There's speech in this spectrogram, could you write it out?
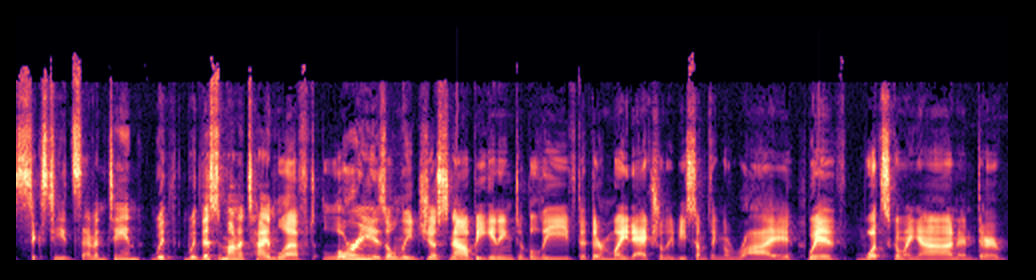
16 17 with with this amount of time left Laurie is only just now beginning to believe that there might actually be something awry with what's going on and their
